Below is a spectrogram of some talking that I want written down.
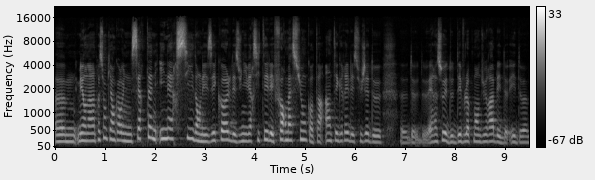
Euh, mais on a l'impression qu'il y a encore une certaine inertie dans les écoles, les universités, les formations quant à intégrer les sujets de, RSE et de développement durable et de,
